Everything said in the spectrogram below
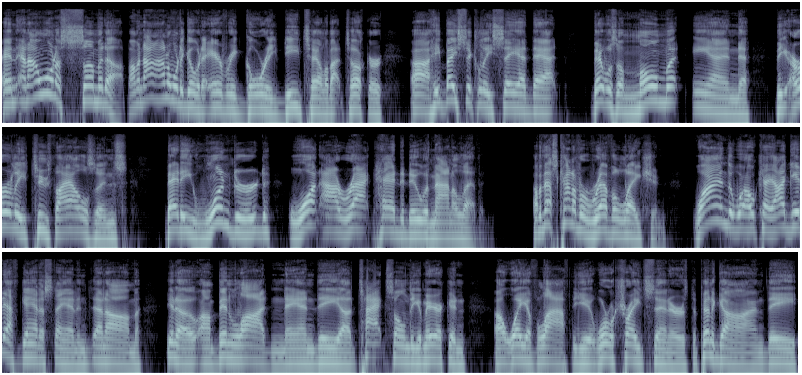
And, and I want to sum it up. I mean, I don't want to go into every gory detail about Tucker. Uh, he basically said that there was a moment in the early 2000s that he wondered what Iraq had to do with 9 11. I mean, that's kind of a revelation. Why in the world? Okay, I get Afghanistan and, and um, you know, um, Bin Laden and the uh, tax on the American uh, way of life, the World Trade Centers, the Pentagon, the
